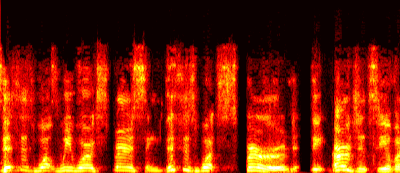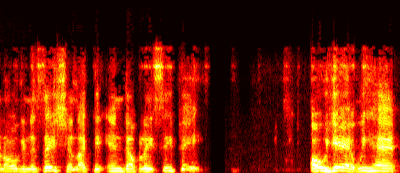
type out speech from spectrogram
This is what we were experiencing. This is what spurred the urgency of an organization like the NAACP. Oh yeah, we had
